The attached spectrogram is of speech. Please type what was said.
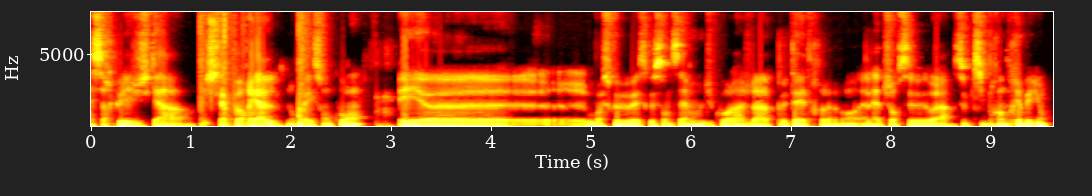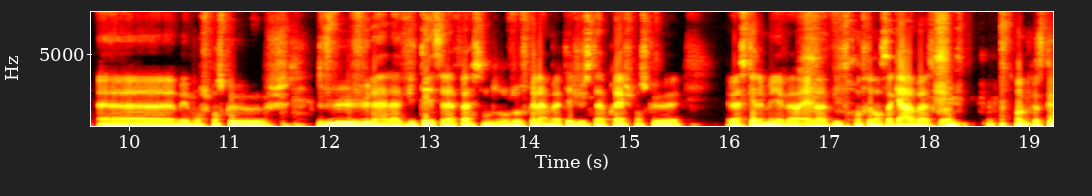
circulé jusqu'à jusqu'à Port-Réal, donc là ils sont au courant. Et euh, bon, est-ce que est-ce que Sansa a du courage là Peut-être. Euh, elle a toujours ce voilà ce petit brin de rébellion. Euh, mais bon, je pense que vu vu la, la vitesse et la façon dont Geoffrey l'a maté juste après, je pense que elle va se calmer, elle va, elle va vite rentrer dans sa carapace, quoi. Parce que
